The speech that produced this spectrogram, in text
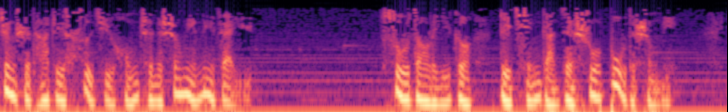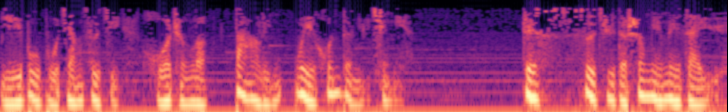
正是他这四句红尘的生命内在语，塑造了一个对情感在说不的生命，一步步将自己活成了大龄未婚的女青年。这四句的生命内在语，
